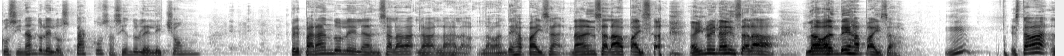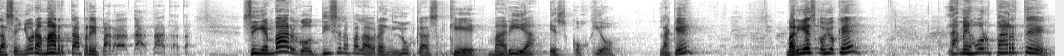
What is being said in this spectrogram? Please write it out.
cocinándole los tacos, haciéndole lechón, preparándole la ensalada, la, bandeja paisa, nada de ensalada paisa, ahí no hay nada de ensalada, la bandeja paisa. ¿Mm? Estaba la señora Marta preparada. Sin embargo, dice la palabra en Lucas que María escogió. ¿La qué? María escogió qué? La mejor parte.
